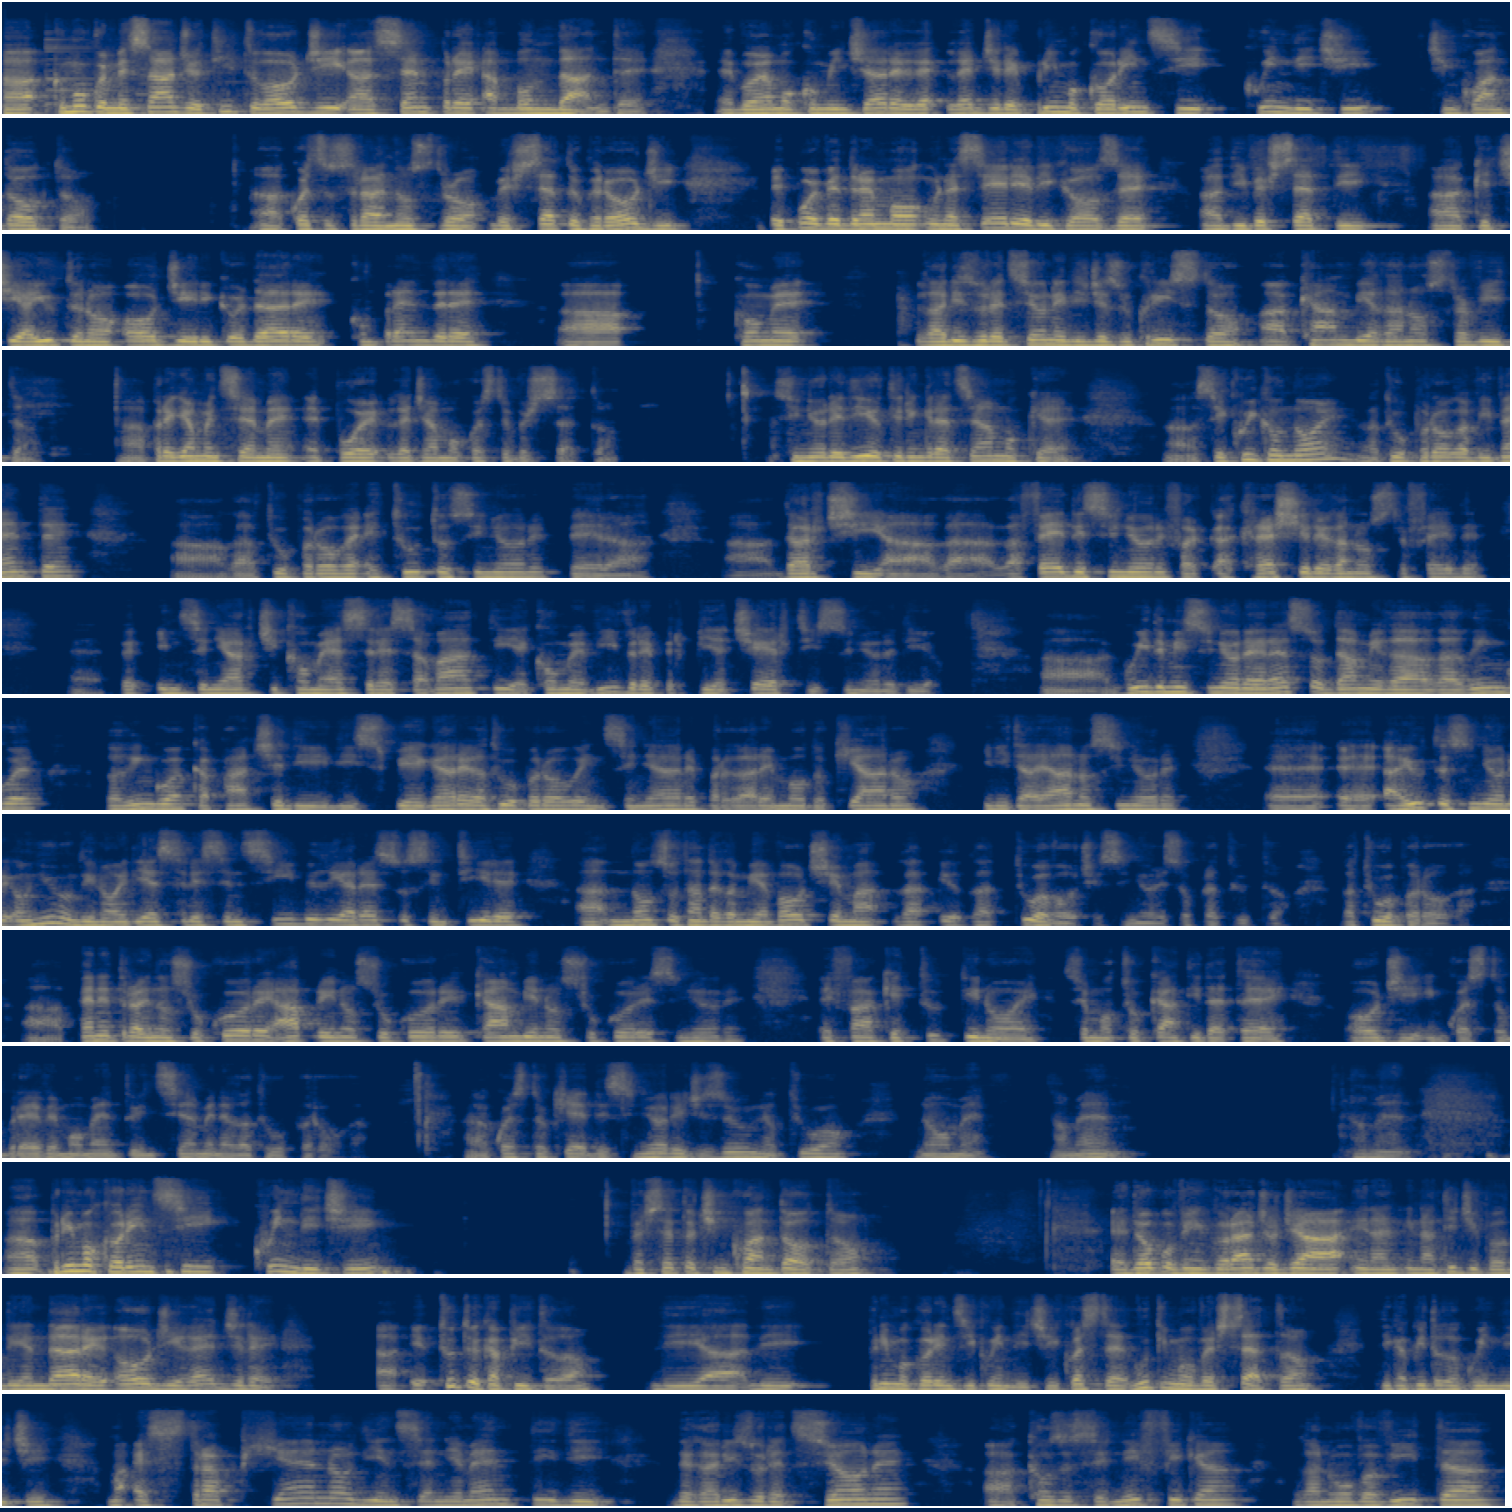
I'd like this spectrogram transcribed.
Uh, comunque il messaggio, il titolo oggi è sempre abbondante e vogliamo cominciare a le- leggere 1 Corinzi 15, 58. Uh, questo sarà il nostro versetto per oggi e poi vedremo una serie di cose, uh, di versetti che ci aiutano oggi a ricordare, comprendere come la risurrezione di Gesù Cristo cambia la nostra vita. preghiamo insieme e poi leggiamo questo versetto. Signore Dio, ti ringraziamo che Uh, sei qui con noi, la tua parola vivente, uh, la tua parola è tutto, Signore, per uh, darci la, la, fede, Signore, far crescere la nostra fede, eh, per insegnarci come essere salvati e come vivere per piacerti, Signore Dio. guidami, Signore, adesso, dammi la, la lingua la lingua capace di, di, spiegare la tua parola, insegnare, parlare in modo chiaro in italiano, Signore. Eh, eh, aiuta, Signore, ognuno di noi di essere sensibili adesso, sentire uh, non soltanto la mia voce, ma la, la, tua voce, Signore, soprattutto, la tua parola. Uh, penetra il nostro cuore, apri il nostro cuore, cambia il nostro cuore, Signore, e fa che tutti noi siamo toccati da te oggi in questo breve momento insieme nella tua parola. Uh, questo chiede, Signore Gesù, nel tuo nome. Amen. Amen. Uh, primo Corinzi 15, versetto 58, e dopo vi incoraggio già in, in anticipo di andare oggi a leggere uh, tutto il capitolo di, uh, di Primo Corinzi 15. Questo è l'ultimo versetto di capitolo 15, ma è strapieno di insegnamenti di, della risurrezione, cosa significa la nuova vita,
